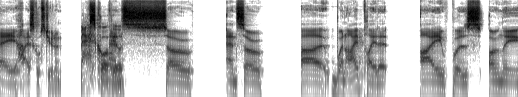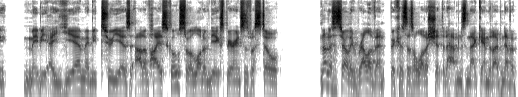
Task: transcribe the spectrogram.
a high school student Maxine Caulfield. so and so uh, when I played it, I was only maybe a year, maybe two years out of high school. So a lot of the experiences were still not necessarily relevant because there's a lot of shit that happens in that game that I've never.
